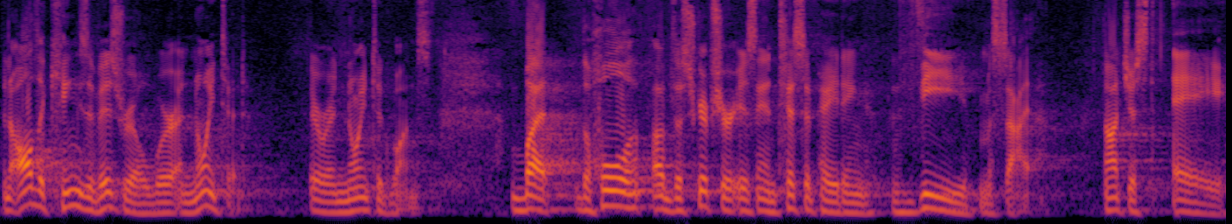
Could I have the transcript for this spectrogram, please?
And all the kings of Israel were anointed, they were anointed ones. But the whole of the scripture is anticipating the Messiah, not just a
